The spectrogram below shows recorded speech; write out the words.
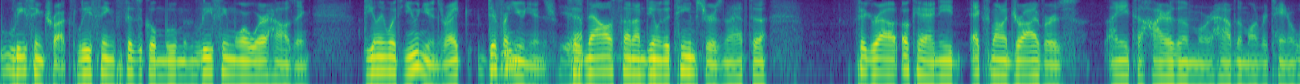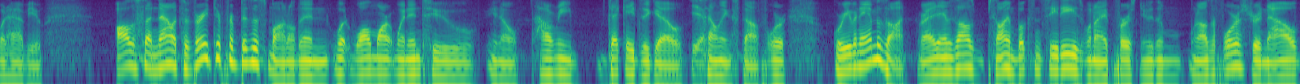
leasing trucks, leasing physical movement, leasing more warehousing, dealing with unions, right? Different Mhm. unions. Because Yeah. now all of a sudden I'm dealing with the Teamsters and I have to figure out, okay, I need X amount of drivers. I need to hire them or have them on retainer, what have you. All of a sudden now it's a very different business model than what Walmart went into, you know, how many decades ago Yeah. selling stuff or or even Amazon, right? Amazon was selling books and CDs when I first knew them when I was a forester. Now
